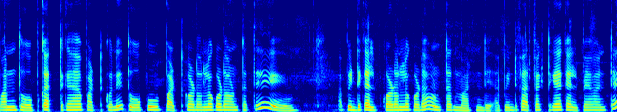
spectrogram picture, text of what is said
మనం తోపు కరెక్ట్గా పట్టుకొని తోపు పట్టుకోవడంలో కూడా ఉంటుంది. ఆ పిండి కలుపుకోవడంలో కూడా ఉంటుంది అన్నమాట అండి. ఆ పిండి పర్ఫెక్ట్గా కలిపామంటే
